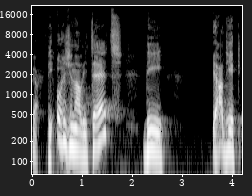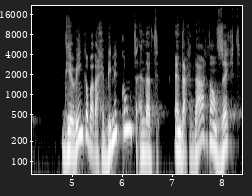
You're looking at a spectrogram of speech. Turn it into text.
Ja. Die originaliteit, die, ja, die, die winkel waar dat je binnenkomt en dat, en dat je daar dan zegt,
